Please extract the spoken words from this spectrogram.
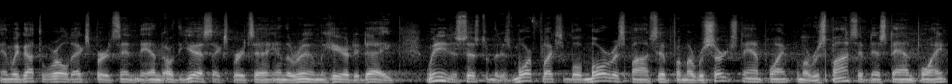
and we've got the world experts in, in, or the U.S. experts in the room here today, we need a system that is more flexible, more responsive from a research standpoint, from a responsiveness standpoint,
